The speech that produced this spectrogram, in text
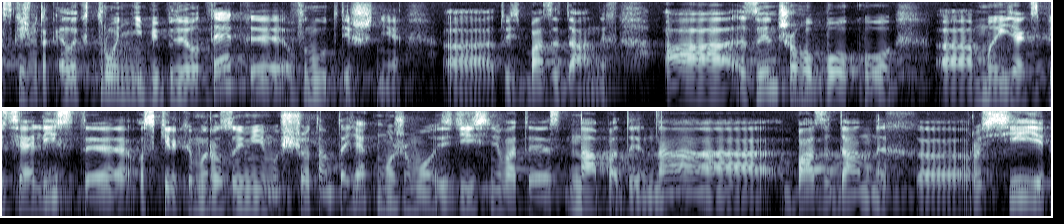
скажімо так, електронні бібліотеки внутрішні, е, тобто бази даних. А з іншого боку, е, ми, як спеціалісти, оскільки ми розуміємо, що там та як, можемо здійснювати напади на бази даних е, Росії.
